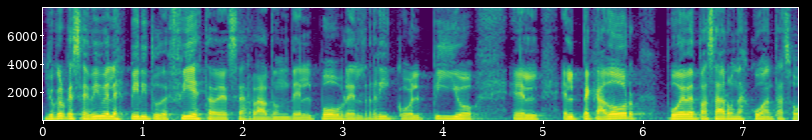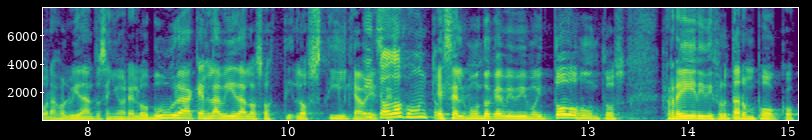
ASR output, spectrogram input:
yo creo que se vive el espíritu de fiesta de Serrat, donde el pobre, el rico, el pío, el, el pecador puede pasar unas cuantas horas olvidando, señores, lo dura que es la vida, lo hostil, lo hostil que a Y veces todos juntos. es el mundo que vivimos y todos juntos reír y disfrutar un poco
